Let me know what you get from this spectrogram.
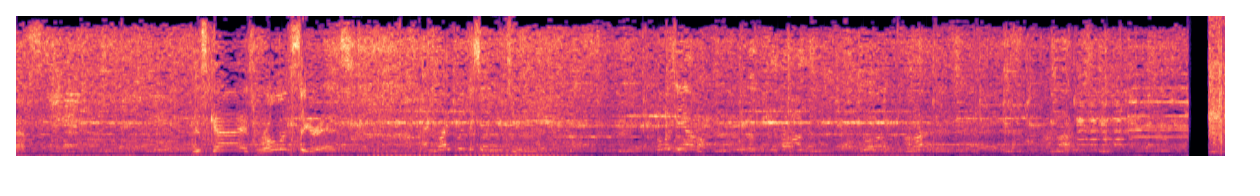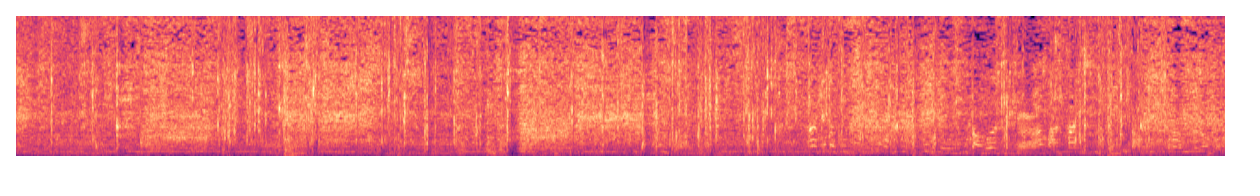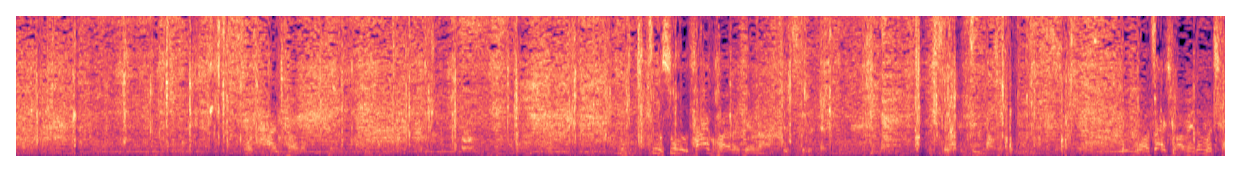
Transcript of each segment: fast. This guy is rolling cigarettes. I might put this on YouTube. ¿Cómo se llama? Mamá. Mamá. 我太菜了，这个速度太快了，天哪！这谁来追打我？我再强没那么巧。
